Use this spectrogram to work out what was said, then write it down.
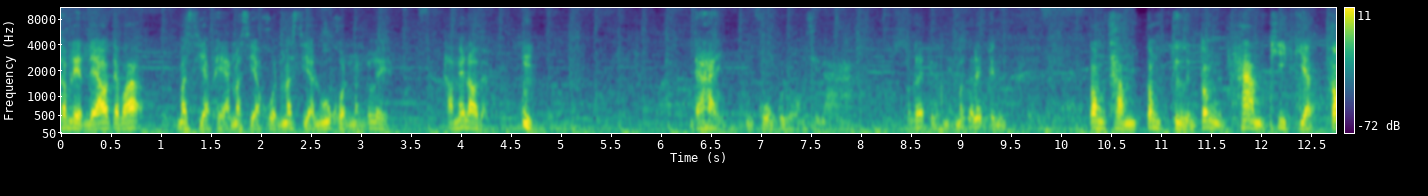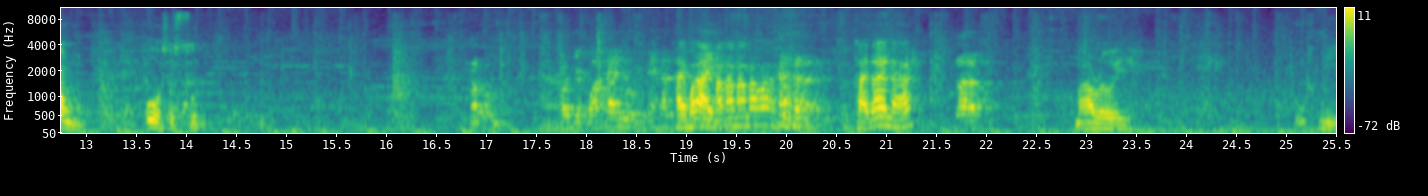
สำเร็จแล้ว แต่ว่ามาเสียแผนมาเสียคนมาเสียรู้คนมันก็เลยทำให้เราแบบอื้อได้มึงโกงกูหลวงสินะมันก็เลยเป็นแบบนี้มันก็เลยเป็นต้องทำต้องตื่นต้องห้ามขี้เกียจต้อง โอ้สุดครับผมๆก็อยากว่าถ่ายรูปไหมครับถ่ายบ่ายมามามามามาถ่ายได้นะครับมาเลยอุ๊ยเขา มี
